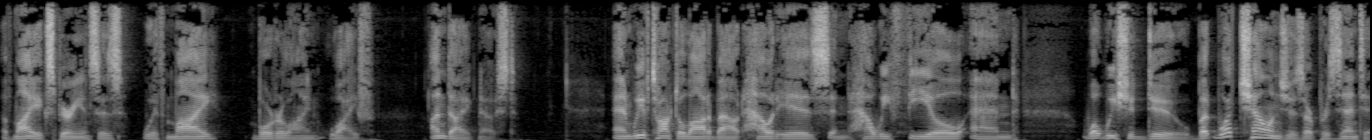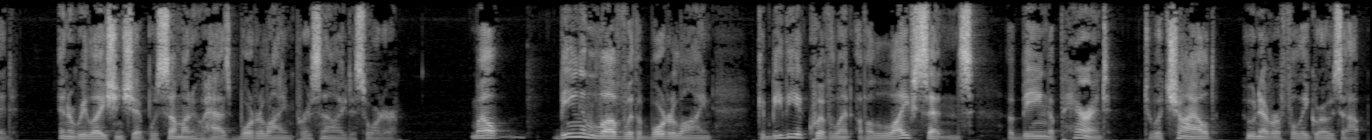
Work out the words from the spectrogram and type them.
of my experiences with my borderline wife, undiagnosed. And we've talked a lot about how it is and how we feel and what we should do. But what challenges are presented in a relationship with someone who has borderline personality disorder? Well, being in love with a borderline can be the equivalent of a life sentence of being a parent to a child who never fully grows up.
